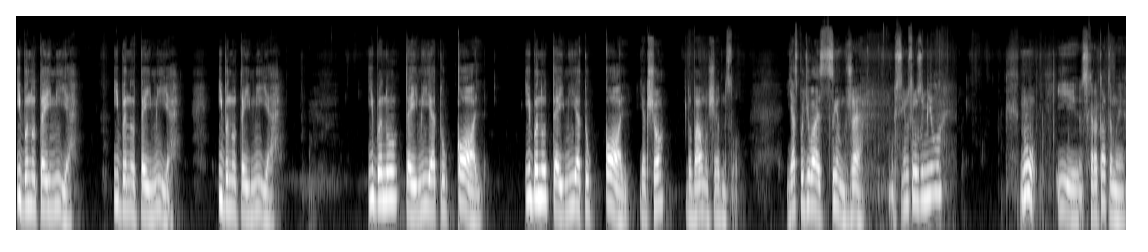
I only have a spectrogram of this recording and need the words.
Ібну Таймія, Ібну Таймія, Ібну Таймія, Ібну Таймія коль, Ібну Таймія коль, якщо додамо ще одне слово. Я сподіваюся, з цим вже усім зрозуміло. Ну, і з харакатами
